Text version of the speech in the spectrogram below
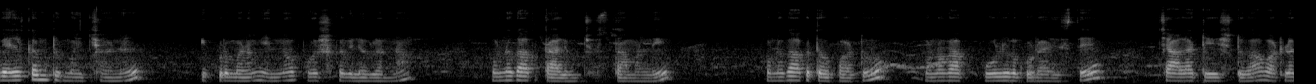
వెల్కమ్ టు మై ఛానల్. ఇప్పుడు మనం ఎన్నో పోషక విలువలున్న మునగాకు తాలింపు చూస్తామండి. మునగాకుతో పాటు మునగాకు పూలను కూడా వేస్తే చాలా టేస్ట్గా వాటిలో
